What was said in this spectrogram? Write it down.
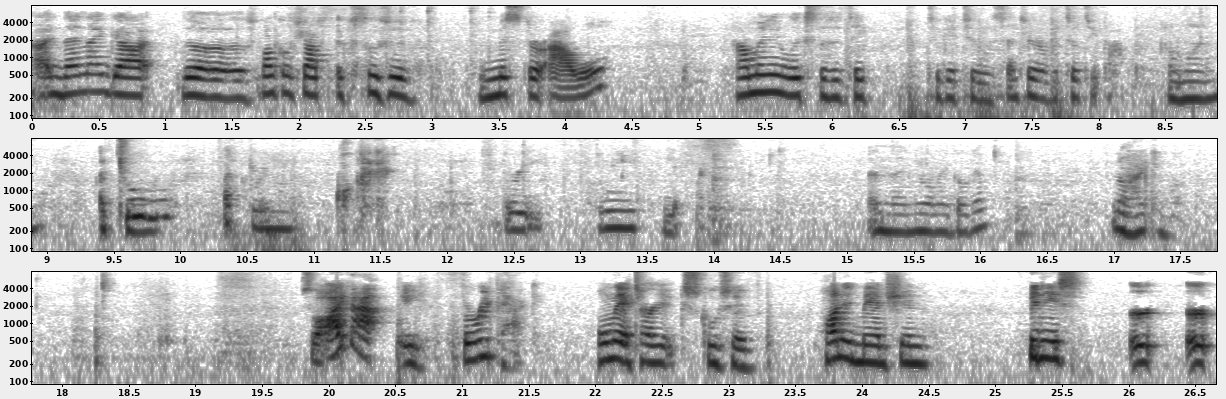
And then I got the Funko Shop's exclusive Mr. Owl. How many licks does it take to get to the center of a Tootsie Pop? A one, a two, a three. Three. Three licks. And then you want me to go again? No, I can. So I got a three pack, only a Target exclusive, Haunted Mansion, Phineas, er, er,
